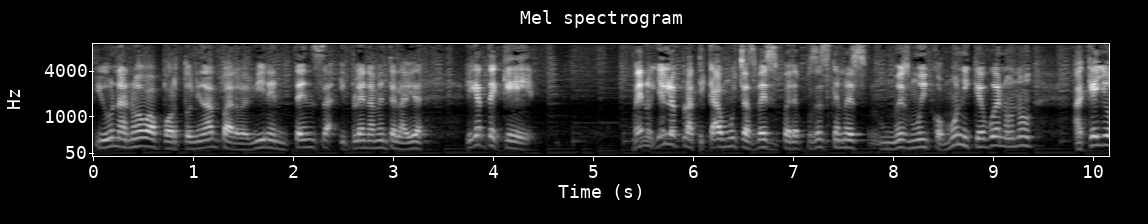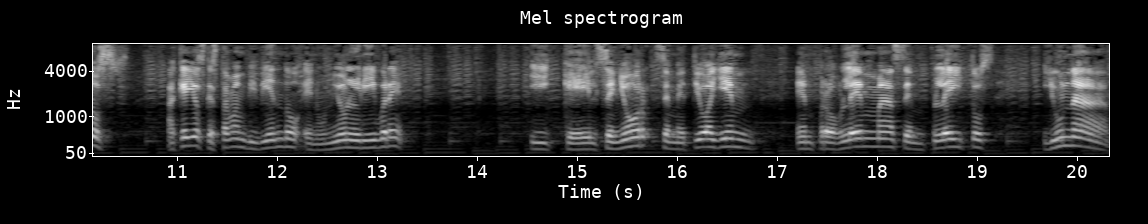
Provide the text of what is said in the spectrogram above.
y una nueva oportunidad para vivir intensa y plenamente la vida. Fíjate que, bueno, ya lo he platicado muchas veces, pero pues es que no es, no es muy común y qué bueno, ¿no? Aquellos, aquellos que estaban viviendo en unión libre, y que el Señor se metió allí en, en problemas, en pleitos y una,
